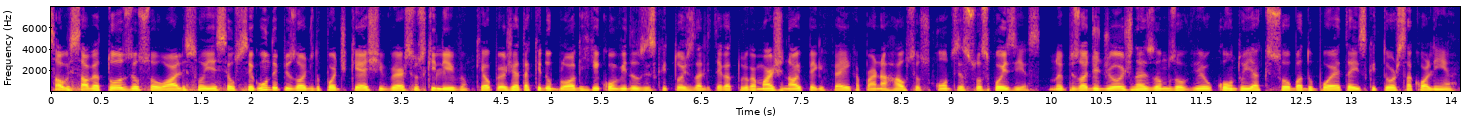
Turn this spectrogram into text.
Salve, salve a todos, eu sou o Alisson e esse é o segundo episódio do podcast Versos que Livram, que é o projeto aqui do blog que convida os escritores da literatura marginal e periférica para narrar os seus contos e as suas poesias. No episódio de hoje nós vamos ouvir o conto Yakisoba do poeta e escritor Sacolinha.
